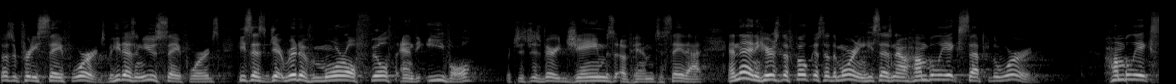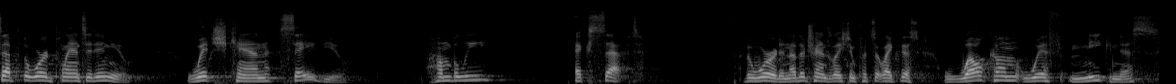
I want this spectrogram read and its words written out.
Those are pretty safe words, but he doesn't use safe words. He says, Get rid of moral filth and evil, which is just very James of him to say that. And then here's the focus of the morning. He says, Now humbly accept the word. Humbly accept the word planted in you which can save you. Humbly accept the word. Another translation puts it like this Welcome with meekness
